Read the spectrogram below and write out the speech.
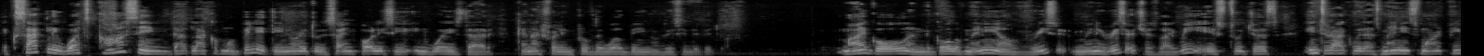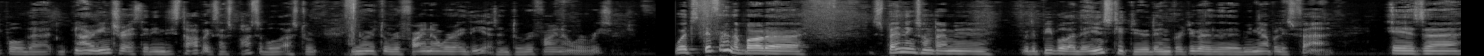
exactly what's causing that lack of mobility in order to design policy in ways that can actually improve the well-being of these individuals. My goal and the goal of many of many researchers like me is to just interact with as many smart people that are interested in these topics as possible as to, in order to refine our ideas and to refine our research. What's different about a spending some time uh, with the people at the institute, in particular the Minneapolis Fed, is uh,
